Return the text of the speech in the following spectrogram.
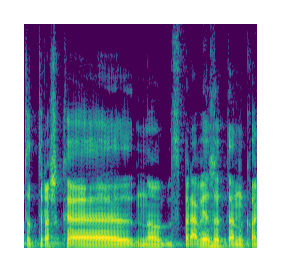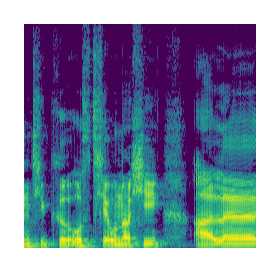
to troszkę no, sprawia, że ten kącik ust się unosi, ale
